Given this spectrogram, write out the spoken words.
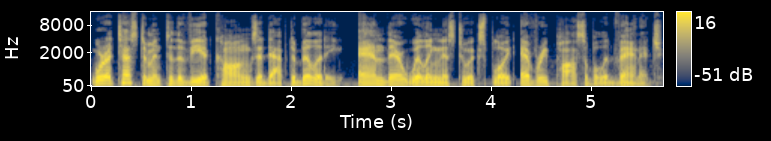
were a testament to the Viet Cong's adaptability and their willingness to exploit every possible advantage.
